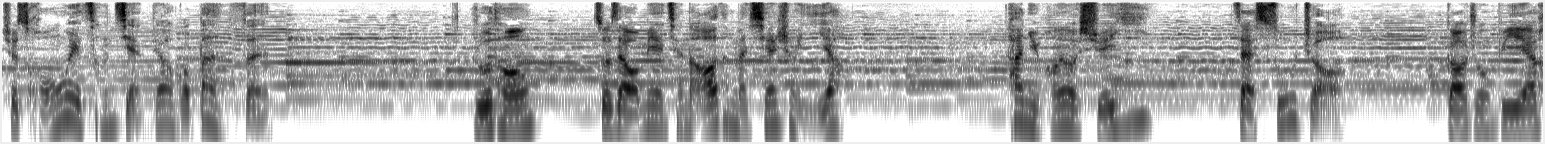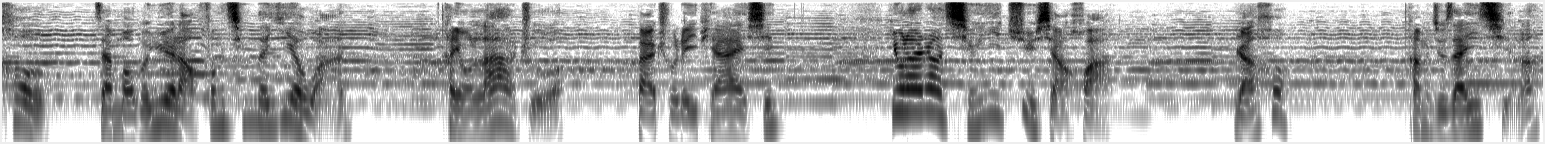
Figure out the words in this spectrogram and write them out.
却从未曾减掉过半分。如同坐在我面前的奥特曼先生一样，他女朋友学医，在苏州。高中毕业后，在某个月朗风清的夜晚，他用蜡烛摆出了一片爱心，用来让情谊具象化。然后，他们就在一起了。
